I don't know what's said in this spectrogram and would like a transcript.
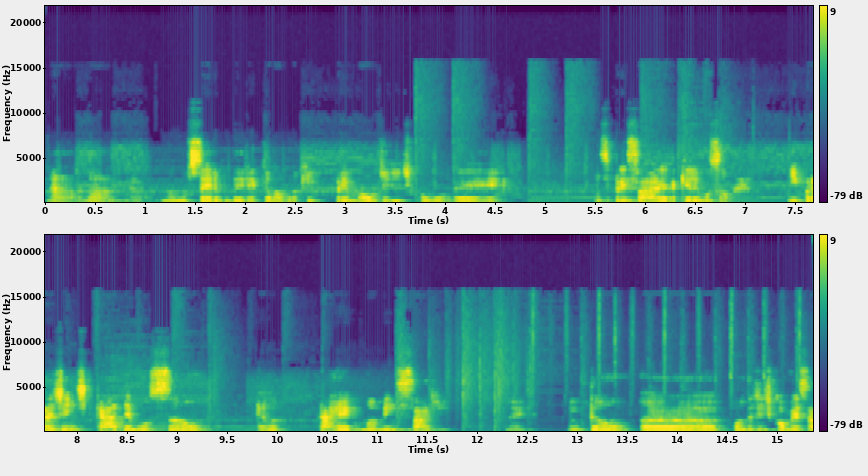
na, na, na no cérebro dele, aquela, aquele pré-molde ali de como é, expressar aquela emoção. E pra gente, cada emoção, ela carrega uma mensagem, né? Então, uh, quando a gente começa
